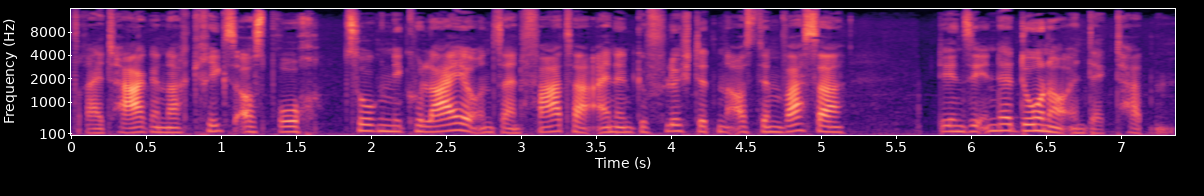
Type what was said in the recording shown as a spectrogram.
Drei Tage nach Kriegsausbruch zogen Nikolai und sein Vater einen Geflüchteten aus dem Wasser, den sie in der Donau entdeckt hatten.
